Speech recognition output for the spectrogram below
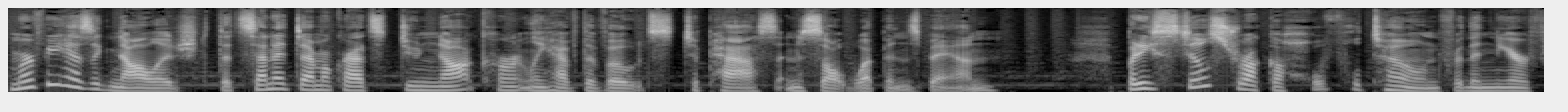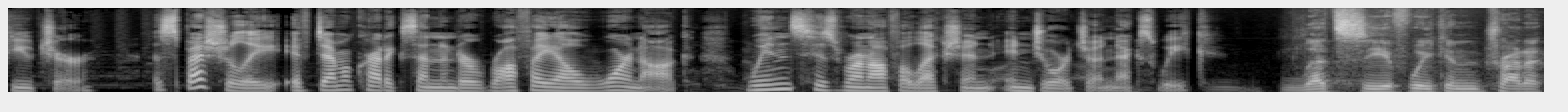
Murphy has acknowledged that Senate Democrats do not currently have the votes to pass an assault weapons ban, but he still struck a hopeful tone for the near future, especially if Democratic Senator Raphael Warnock wins his runoff election in Georgia next week let's see if we can try to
